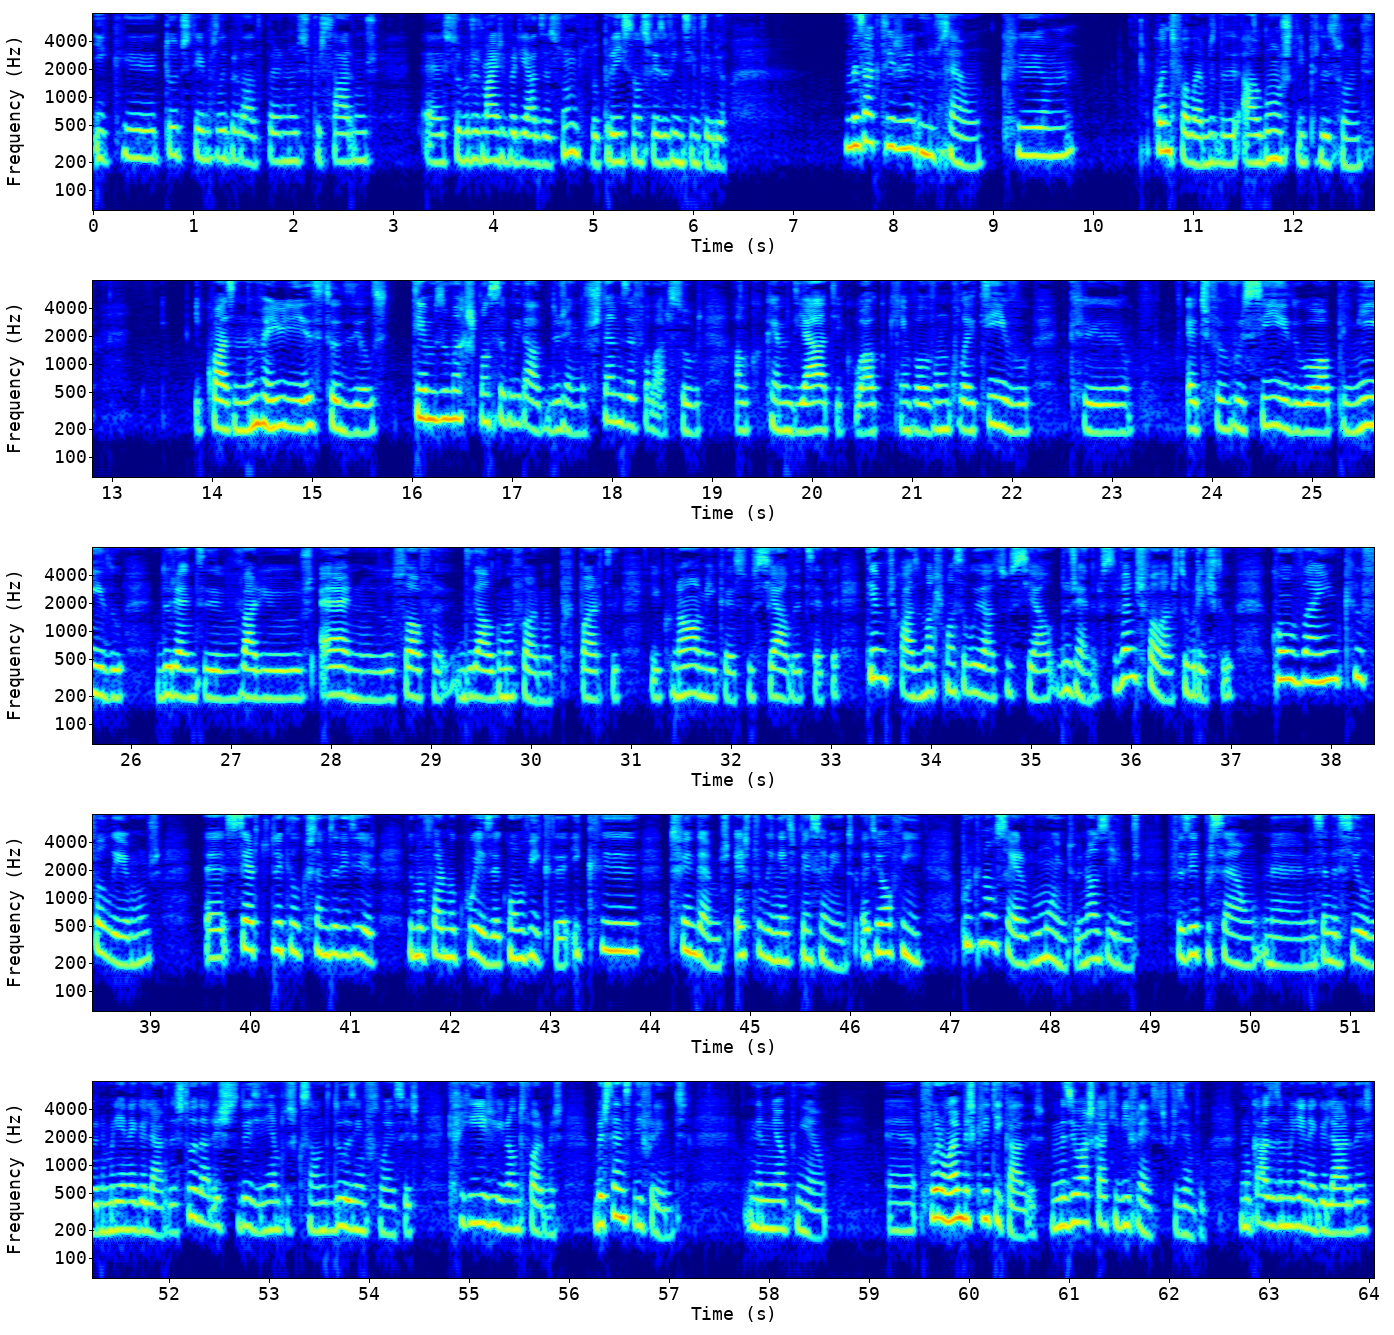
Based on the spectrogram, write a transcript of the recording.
e que todos temos liberdade para nos expressarmos uh, sobre os mais variados assuntos, ou para isso não se fez o 25 de Abril. Mas há que ter noção que hum, quando falamos de alguns tipos de assuntos, e quase na maioria de todos eles, temos uma responsabilidade do género. Estamos a falar sobre algo que é mediático, algo que envolve um coletivo que é desfavorecido ou oprimido durante vários anos ou sofre de alguma forma por parte económica, social, etc. Temos quase uma responsabilidade social do género. Se vamos falar sobre isto, convém que falemos uh, certo daquilo que estamos a dizer, de uma forma coesa, convicta e que defendamos esta linha de pensamento até ao fim, porque não serve muito nós irmos fazer pressão na, na Sandra Silva, na Mariana Galhardas. Estou a dar estes dois exemplos que são de duas influências que reagiram de formas bastante diferentes, na minha opinião. Uh, foram ambas criticadas, mas eu acho que há aqui diferenças. Por exemplo, no caso da Mariana Galhardas,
